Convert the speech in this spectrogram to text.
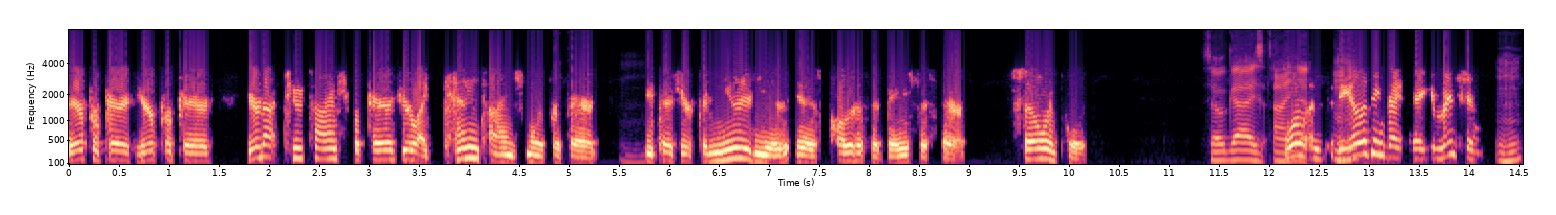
they're prepared, you're prepared. You're not two times prepared. You're like ten times more prepared Mhm. because your community is, is part of the basis there. So important. So, guys, I Well, know- the Mhm. other thing that, that you mentioned Mhm.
